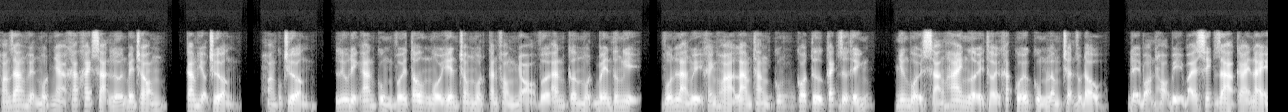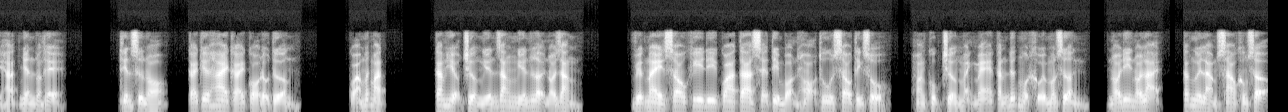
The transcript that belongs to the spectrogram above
hoàng giang huyện một nhà khác khách sạn lớn bên trong, cam hiệu trưởng, hoàng cục trưởng, lưu định an cùng với tâu ngồi yên trong một căn phòng nhỏ vừa ăn cơm một bên thương nghị, vốn là ngụy khánh hòa làm thăng cũng có tư cách dự tính, nhưng buổi sáng hai người thời khắc cuối cùng lâm trận rụt đầu, để bọn họ bị bài xích ra cái này hạt nhân đoàn thể. Thiên sư nó, cái kia hai cái cỏ đầu tường, quá mất mặt. Cam hiệu trưởng nghiến răng nghiến lợi nói rằng, việc này sau khi đi qua ta sẽ tìm bọn họ thu sau tính sổ, hoàng cục trưởng mạnh mẽ cắn đứt một khối món sườn, nói đi nói lại, các ngươi làm sao không sợ?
